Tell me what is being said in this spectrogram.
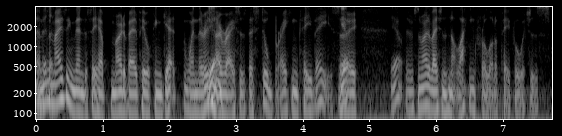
and it's amazing then to see how motivated people can get when there is Yeah. no races. They're still breaking PBs. So Yep. Yeah, there's some motivation's not lacking for a lot of people, which is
